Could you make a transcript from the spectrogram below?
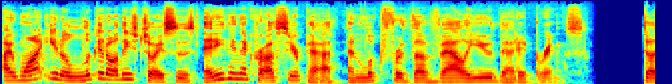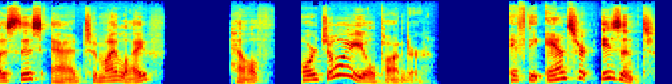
I want you to look at all these choices, anything that crosses your path, and look for the value that it brings. Does this add to my life, health, or joy? You'll ponder. If the answer isn't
